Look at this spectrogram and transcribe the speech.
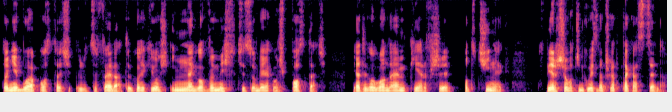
to nie była postać Lucyfera, tylko jakiegoś innego, wymyślcie sobie jakąś postać. Ja tylko oglądałem pierwszy odcinek. W pierwszym odcinku jest na przykład taka scena.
